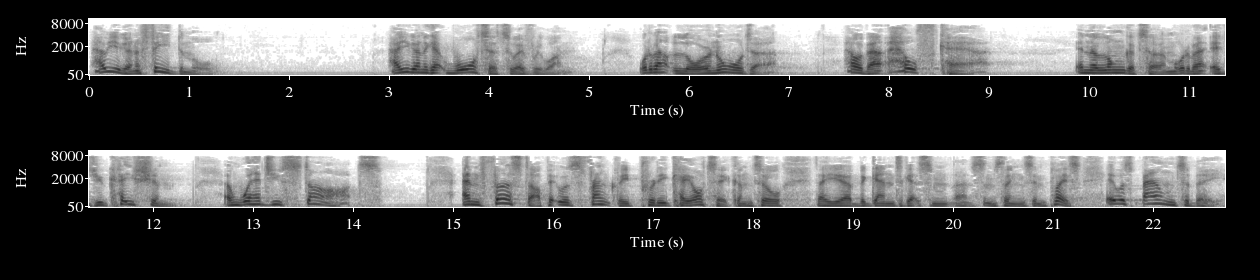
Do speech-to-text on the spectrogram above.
How are you going to feed them all? How are you going to get water to everyone? What about law and order? How about health care? In the longer term, what about education? And where do you start? And first up, it was frankly pretty chaotic until they uh, began to get some uh, some things in place. It was bound to be.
